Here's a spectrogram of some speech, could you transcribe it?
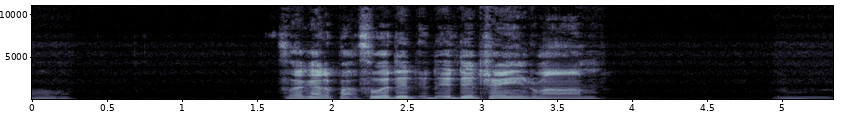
Oh. so I got a pop. So it did it, it did change, Mom. Mm.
